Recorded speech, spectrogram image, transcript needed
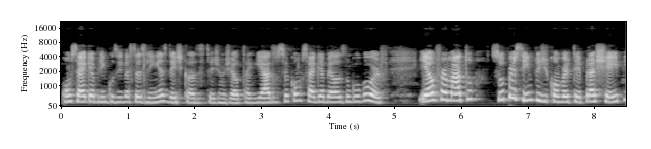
consegue abrir inclusive essas linhas, desde que elas estejam geotagueadas, você consegue abrir elas no Google Earth. E é um formato super simples de converter para Shape,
